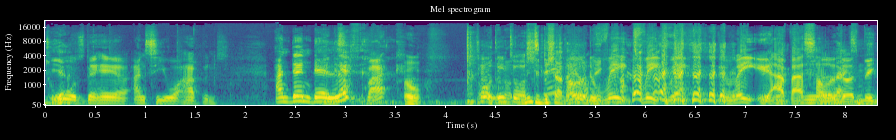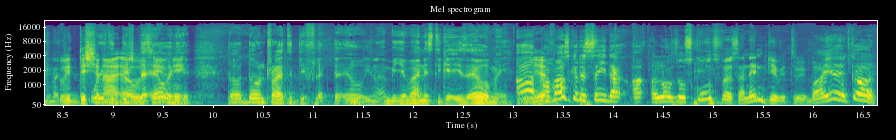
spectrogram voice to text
towards the hair and see what happens. And then their And left back Oh, turned Hold on, into we a need to dish out the hold L, on, big wait, wait, wait, wait, Abbas, hold Relax, on. big man. We're dishing What out dish L's the L here, here? Don't don't try to deflect the L. You know what I mean? Your man needs to get his L, mate. Oh, Yeah. I was going to say that uh, Alonso scores first and then give it to him. But yeah, God,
